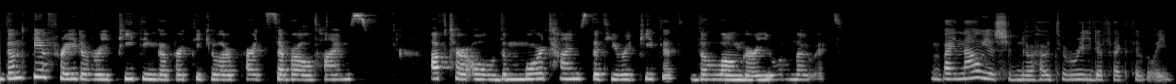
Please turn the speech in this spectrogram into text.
Don't be afraid of repeating a particular part several times. After all, the more times that you repeat it, the longer you will know it. By now you should know how to read effectively.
